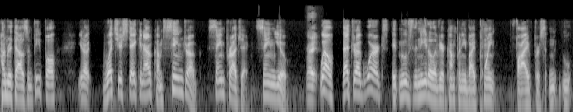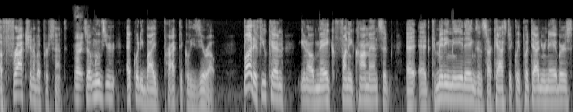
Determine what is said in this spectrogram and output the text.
100,000 people. You know, what's your stake in outcome? Same drug, same project, same you. Right. Well, that drug works. It moves the needle of your company by 0.5%, a fraction of a percent. Right. So it moves your equity by practically zero. But if you can, you know, make funny comments at, at, at committee meetings and sarcastically put down your neighbor's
